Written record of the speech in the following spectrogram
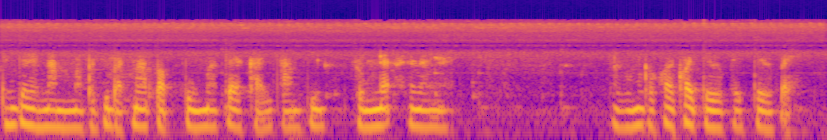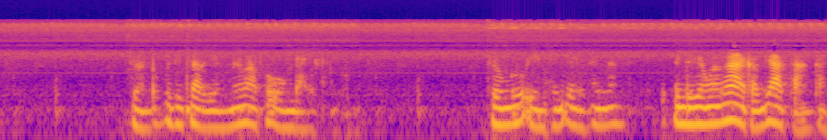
ถึงจะนำมาปฏิบัติมาปรับปรุงมาแก้ไขตามที่ทรงแนะนั่นไงแล้วมันก็ค่อยๆเจอไปเจอไป ส่วนพระพุทธเจ้าเองไม่ว่าพระองค์ใดทรงรู้เองเห็นเองทั้งนั้น เป็นเรื่องว่าง่ายกับยากต่างกัน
